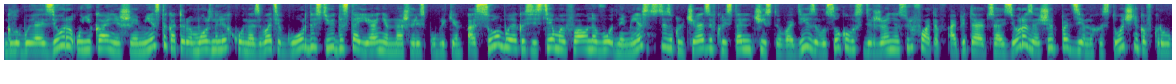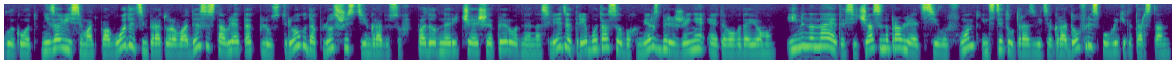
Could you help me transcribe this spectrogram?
Голубые озера – уникальнейшее место, которое можно легко назвать гордостью и достоянием нашей республики. Особая экосистема и фауна водной местности заключается в кристально чистой воде из-за высокого содержания сульфатов, а питаются озера за счет подземных источников круглый год. Независимо от погоды, температура воды составляет от плюс 3 до плюс 6 градусов. Подобное редчайшее природное наследие требует особых мер сбережения этого водоема. Именно на это сейчас и направляет силы фонд Институт развития городов Республики Татарстан.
